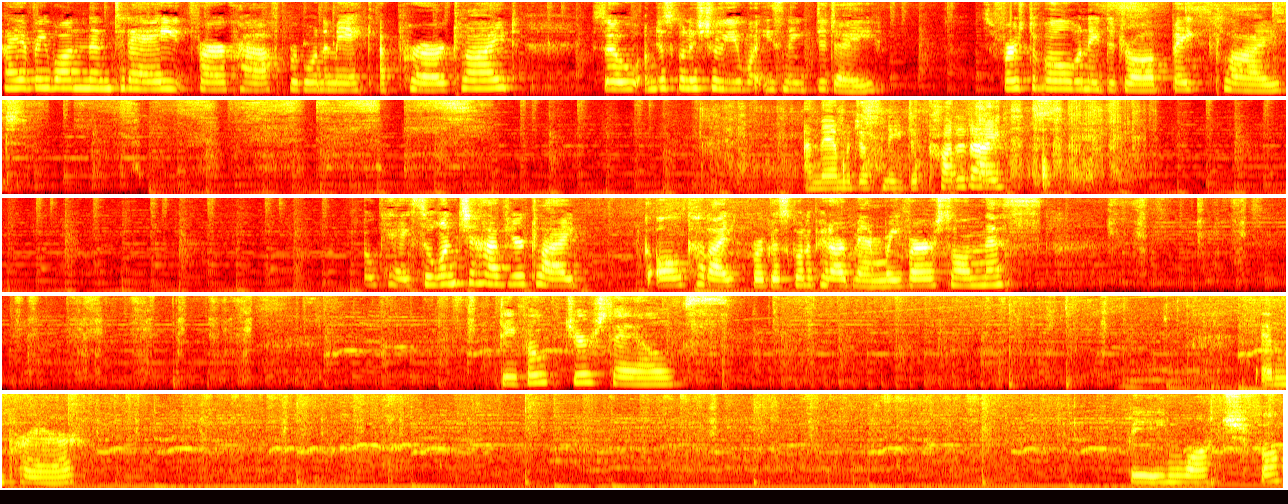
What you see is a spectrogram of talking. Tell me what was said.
Hi everyone and today for our craft we're going to make a prayer cloud. So I'm just going to show you what you need to do. So first of all we need to draw a big cloud. And then we just need to cut it out. Okay so once you have your cloud all cut out we're just going to put our memory verse on this. Devote yourselves in prayer. Being watchful.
